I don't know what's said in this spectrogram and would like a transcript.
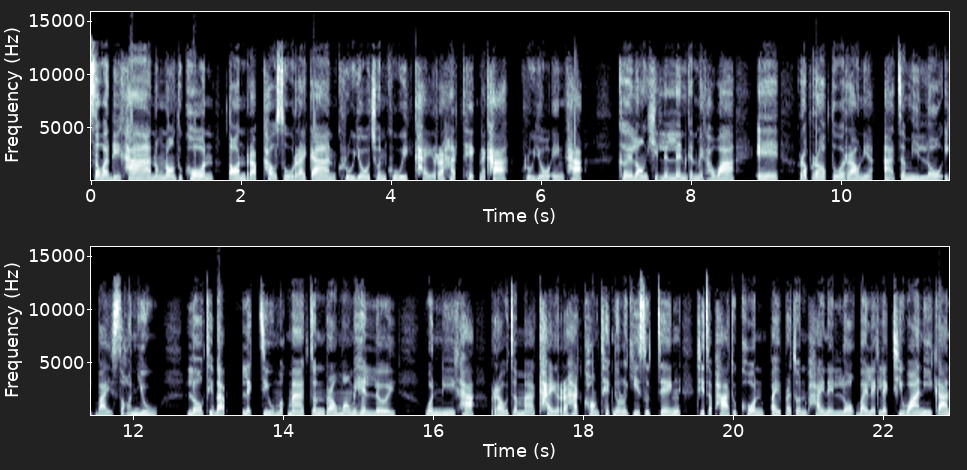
สวัสดีค่ะ น้องๆทุกคนต้อนรับเข้าสู่รายการครูโยชนคุยไขรหัสเทคนะคะ ครูโยเองค่ะ เคยลองคิดเล่นๆกันไหมคะว่า เอ๊รอบๆตัวเราเนี่ยอาจจะมีโลกอีกใบซ้อนอยู่ โลกที่แบบเล็กจิ๋วมากๆ จนเรามองไม่เห็นเลย วันนี้ค่ะ เราจะมาไขรหัสของเทคโนโลยีสุดเจ๋งที่จะพาทุกคนไปประจนภัยในโลกใบเล็ก ๆ ที่ว่านี้กัน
